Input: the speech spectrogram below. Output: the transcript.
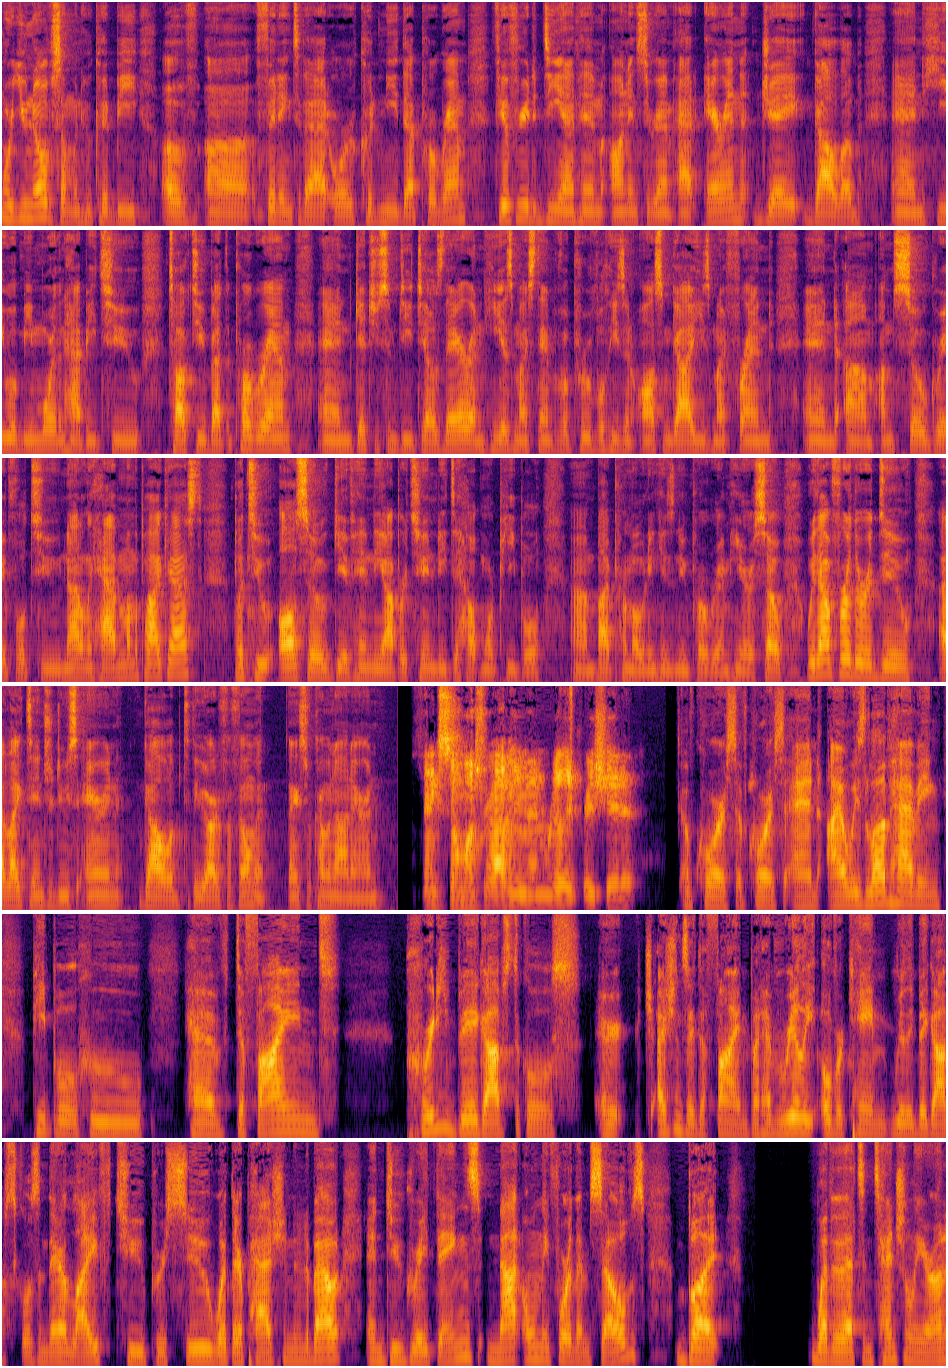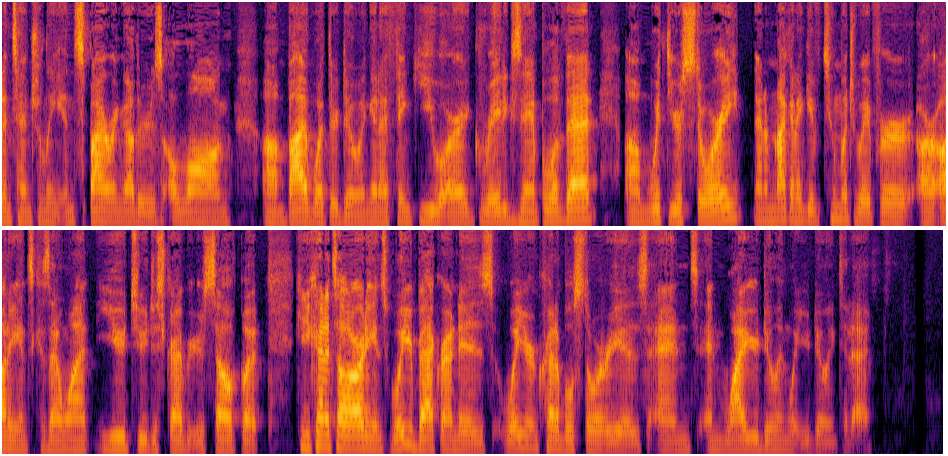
or you know of someone who could be of uh, fitting to that or could need that program, feel free to DM him on Instagram at Aaron J Golub, and he will be more than happy to talk to you about the program and get you some details there. And he has my stamp of approval. He's an awesome guy. He's my friend, and um, I'm so grateful to not only have him on the podcast, but to also give him the opportunity to help more people um, by promoting his new program here. So, without further ado, I'd like to introduce Aaron Golub to the Art of Fulfillment. Thanks for coming on, Aaron. Thanks so much for having me, man. Really appreciate it. Of course, of course. And I always love having people who have defined pretty big obstacles or I shouldn't say defined, but have really overcame really big obstacles in their life to pursue what they're passionate about and do great things, not only for themselves, but whether that's intentionally or unintentionally inspiring others along um, by what they're doing. And i think you are a great example of that um, with your story. And i'm not going to give too much away for our audience because i want you to describe it yourself but can you kind of tell our audience what your background is what your incredible story is and and why you're doing what you're doing today?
